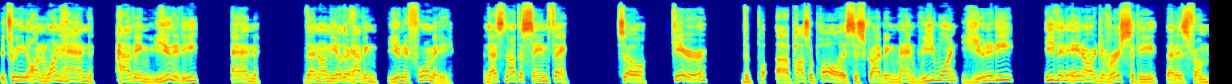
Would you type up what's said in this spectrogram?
between on one hand, having unity and then on the other, having uniformity. And that's not the same thing. So here, the uh, apostle Paul is describing, man, we want unity even in our diversity that is from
